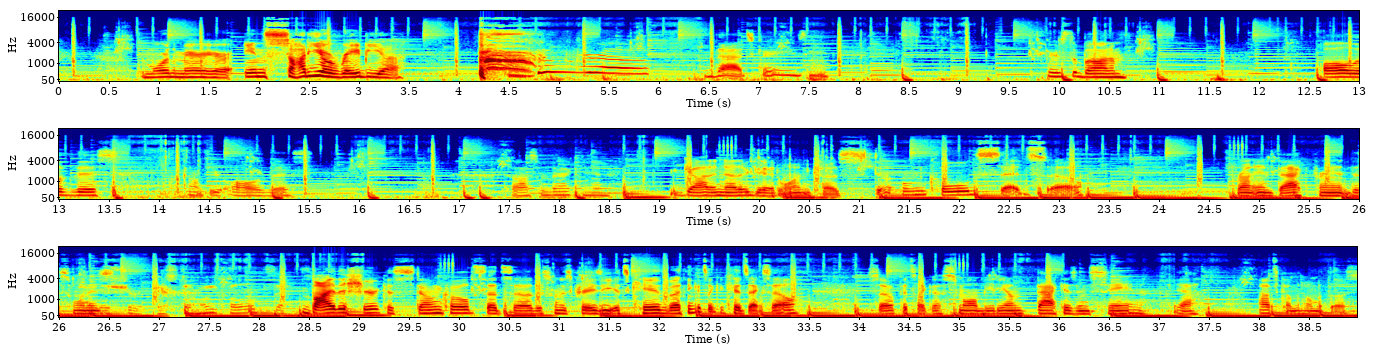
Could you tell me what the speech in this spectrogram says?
The more the merrier. In Saudi Arabia. Bro, that's crazy. Here's the bottom. All of this. Gone through all of this. Toss them back in. We got another good one because Stone Cold said so. Front and back print. This one is. The buy this shirt because Stone Cold said so. This one is crazy. It's kids, but I think it's like a kids XL. So if it's like a small medium, back is insane. Yeah, that's coming home with us.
